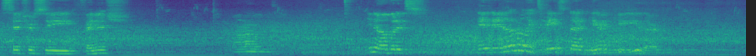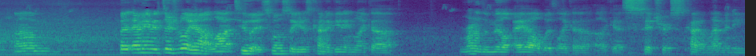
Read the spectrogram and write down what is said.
citrusy finish. Um, you know, but it's it, it doesn't really taste that gimmicky either. Um, but I mean, there's really not a lot to it. It's mostly you're just kind of getting like a run-of-the-mill ale with like a like a citrus kind of lemony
